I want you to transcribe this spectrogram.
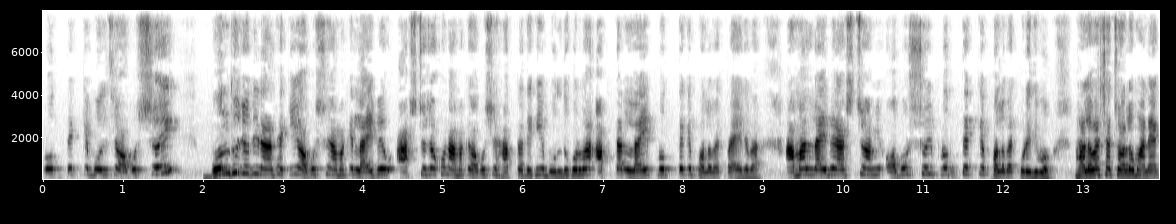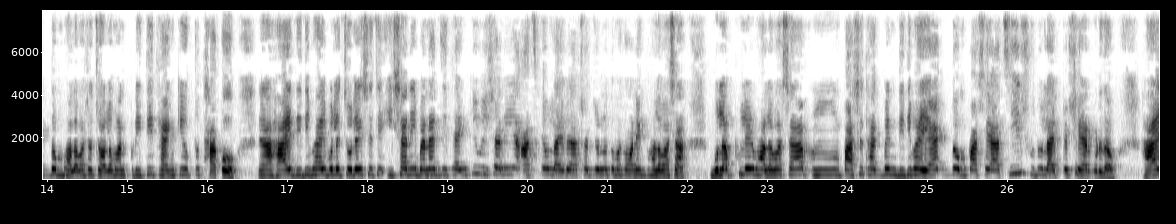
প্রত্যেককে বলছে অবশ্যই বন্ধু যদি না থাকি, অবশ্যই আমাকে লাইভেও আসছো যখন, আমাকে অবশ্যই হাতটা দেখিয়ে বন্ধু করবা। আপনার লাইভ প্রত্যেকে ফলো ব্যাক পাইয়ে যাবা আমার লাইভে আসছো, আমি অবশ্যই প্রত্যেককে ফলো ব্যাক করে দিব। ভালোবাসা চলমান, একদম ভালোবাসা চলমান। প্রীতি থ্যাংক ইউ একটু থাকো। হাই দিদি ভাই বলে চলে এসেছে, ঈশানী ব্যানার্জি থ্যাংক ইউ ঈশানী। আজকেও লাইভে আসার জন্য তোমাকে অনেক ভালোবাসা। গোলাপ ফুলের ভালোবাসা পাশে থাকবেন দিদি ভাই একদম পাশে আছি, শুধু লাইভটা শেয়ার করে দাও। হাই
